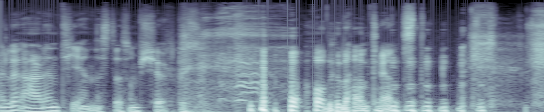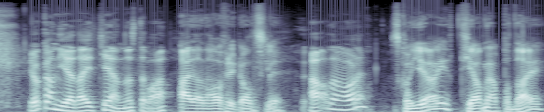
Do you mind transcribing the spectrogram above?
eller er det en tjeneste som kjøpes? Og du da en tjeneste? Jeg kan gi deg tjeneste, hva? Nei, den var fryktelig vanskelig. Ja, den var det. Skal jeg tjene på deg?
